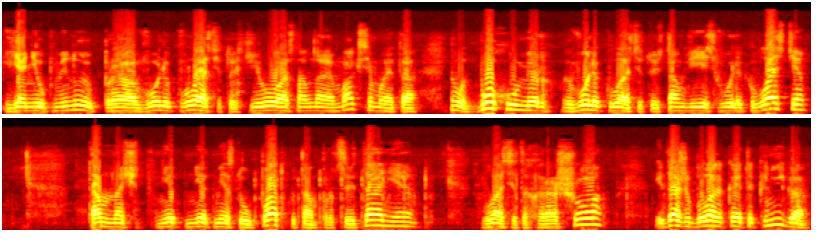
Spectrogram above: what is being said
я не упомяну про волю к власти. То есть его основная максима это, ну вот, Бог умер, воля к власти. То есть там, где есть воля к власти, там, значит, нет, нет места упадку, там процветание, власть это хорошо. И даже была какая-то книга,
